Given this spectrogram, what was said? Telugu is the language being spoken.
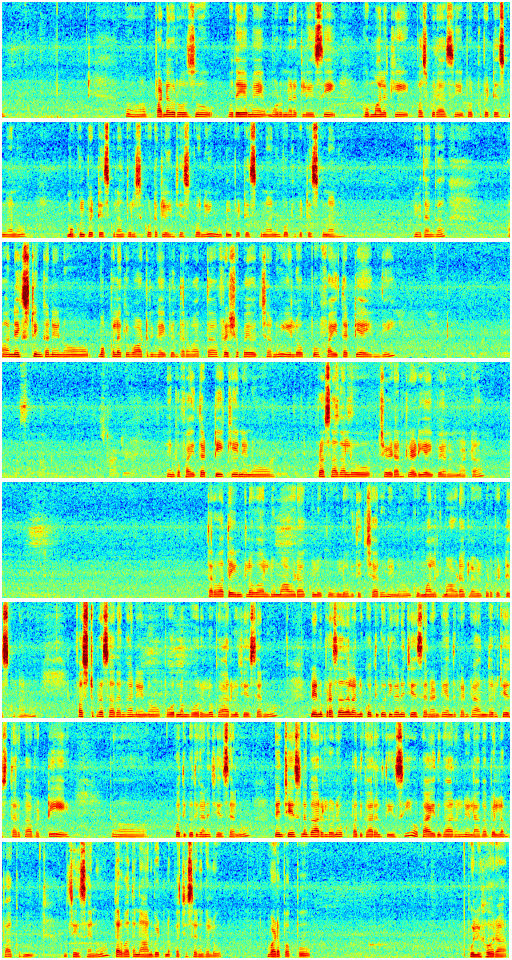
పండగ రోజు ఉదయమే మూడున్నరకు లేచి గుమ్మాలకి పసుపు రాసి బొట్లు పెట్టేసుకున్నాను. ముగ్గులు పెట్టేసుకున్నాను. తులసి కోట క్లీన్ చేసుకొని ముగ్గులు పెట్టేసుకున్నాను. బొట్లు పెట్టేసుకున్నాను. ఈ విధంగా. నెక్స్ట్ ఇంకా నేను మొక్కలకి వాటరింగ్ అయిపోయిన తర్వాత ఫ్రెష్ అప్ అయి వచ్చాను. ఈలోపు ఫైవ్ థర్టీ అయింది. ఇంకా ఫైవ్ థర్టీకి నేను ప్రసాదాలు చేయడానికి రెడీ అయిపోయాను అనమాట తర్వాత ఇంట్లో వాళ్ళు మామిడాకులు పువ్వులు అవి తెచ్చారు. నేను గుమ్మాలకి మామిడాకులు అవి కూడా పెట్టేసుకున్నాను. ఫస్ట్ ప్రసాదంగా నేను పూర్ణం బూరలు గారెలు చేశాను. నేను ప్రసాదాలన్నీ కొద్ది కొద్దిగానే చేశానండి. ఎందుకంటే అందరూ చేస్తారు కాబట్టి కొద్ది కొద్దిగానే చేశాను. నేను చేసిన గారెల్లోనే ఒక పది గారెలు తీసి ఒక ఐదు గారెలను ఇలాగ బెల్లం పాకం చేశాను. తర్వాత నానబెట్టిన పచ్చిశనగలు వడపప్పు పులిహోర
